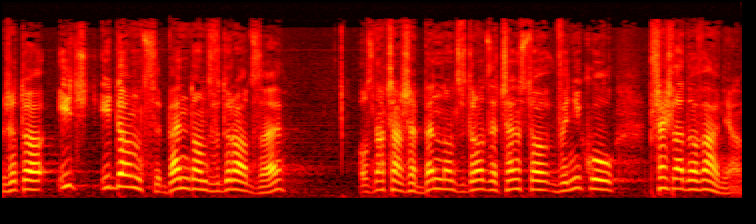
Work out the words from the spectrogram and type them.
że to idź, idąc, będąc w drodze, oznacza, że będąc w drodze często w wyniku prześladowania.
